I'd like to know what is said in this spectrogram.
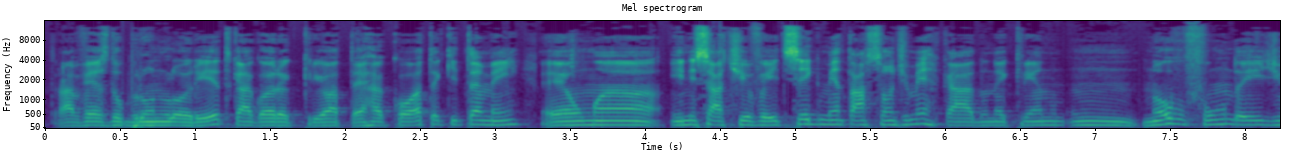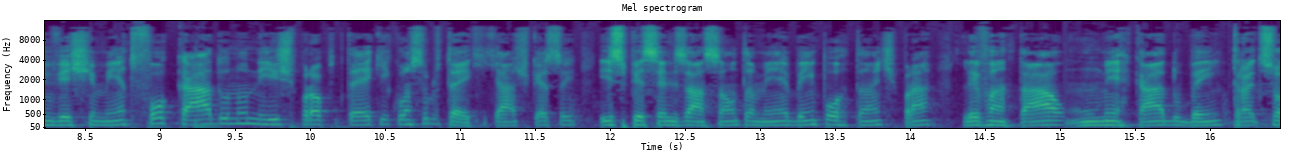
através do Bruno Loreto, que agora criou a Terracota, que também é uma iniciativa aí de segmentação de mercado, né, criando um novo fundo aí de investimento focado no nicho PropTech e Construtec, que acho que essa especialização também é bem importante para levantar um mercado bem tradicional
